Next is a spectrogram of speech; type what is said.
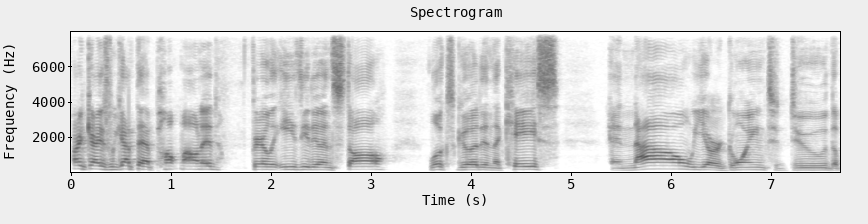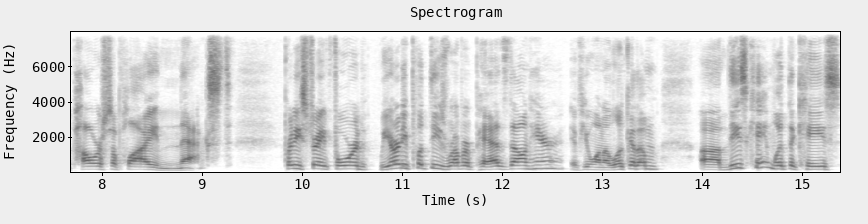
All right, guys, we got that pump mounted, fairly easy to install, looks good in the case. And now we are going to do the power supply next. Pretty straightforward. We already put these rubber pads down here if you want to look at them. Uh, these came with the case.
